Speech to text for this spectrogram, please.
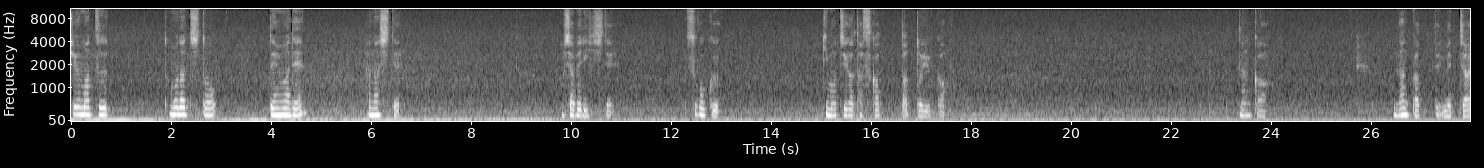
週末友達と電話で話しておしゃべりしてすごく気持ちが助かったというかなんかなんかってめっちゃ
